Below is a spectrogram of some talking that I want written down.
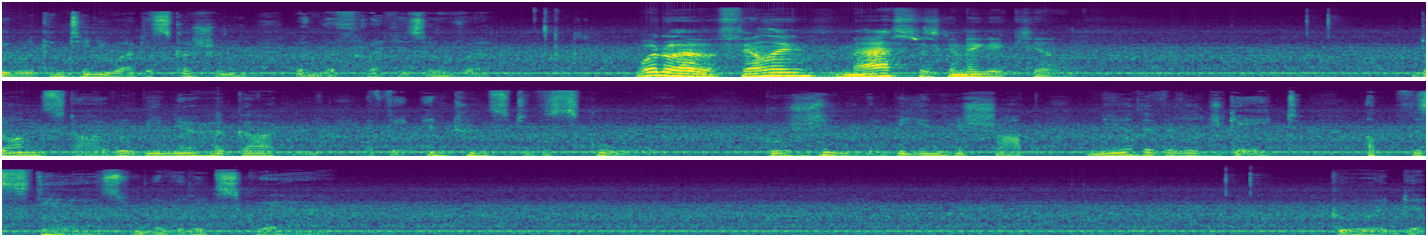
We will continue our discussion when the threat is over. Why do I have a feeling Master's gonna get killed? Dawnstar will be near her garden at the entrance to the school. Gujin will be in his shop near the village gate, up the stairs from the village square. Good.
